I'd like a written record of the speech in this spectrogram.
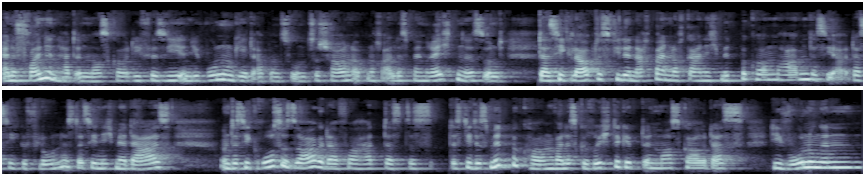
eine Freundin hat in Moskau, die für sie in die Wohnung geht ab und zu, um zu schauen, ob noch alles beim Rechten ist und dass sie glaubt, dass viele Nachbarn noch gar nicht mitbekommen haben, dass sie, dass sie geflohen ist, dass sie nicht mehr da ist und dass sie große Sorge davor hat, dass das, dass die das mitbekommen, weil es Gerüchte gibt in Moskau, dass die Wohnungen,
